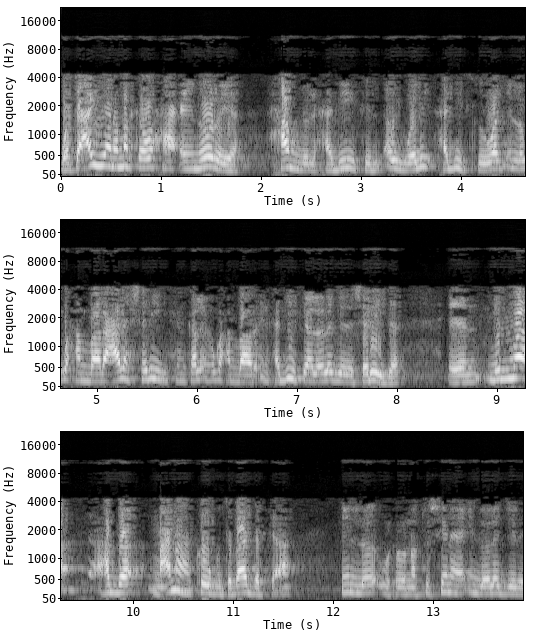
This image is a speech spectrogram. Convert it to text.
وتacayana marka waxaa caynoobaya xmل الxadيiث الأwli xadiiثka koowaad in lagu xambaaro calى shariik kan kale in lagu xambaaro in xadiiثka loola jeeda shariiga midna hadda macnaha ko mutabaadirka ah in wuxuuna tusinaya in loola jeedo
